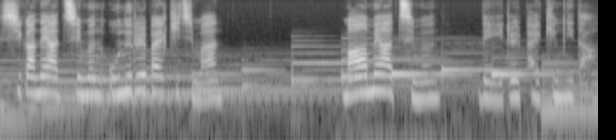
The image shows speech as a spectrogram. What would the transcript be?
시간의 아침은 오늘을 밝히지만 마음의 아침은 내일을 밝힙니다.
